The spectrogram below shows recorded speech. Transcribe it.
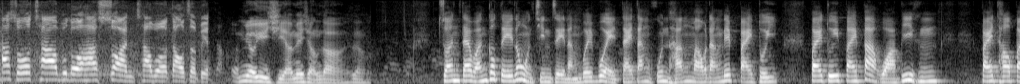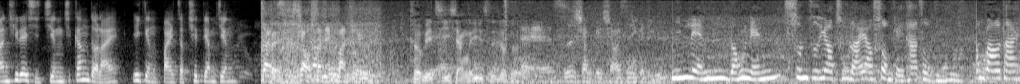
他说差不多，他算差不多到这边。没有预期，还没想到这样。全台湾各地拢有真侪人买买，台东分行嘛有人咧排队，排队排百外米远，排头班起咧是前一工就来，已经排十七点钟。对，下午三点半左右。特别吉祥的意思就是，哎，只是想给小孩子一个礼物。明年龙年孙子要出来，要送给他做礼物，双胞胎。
